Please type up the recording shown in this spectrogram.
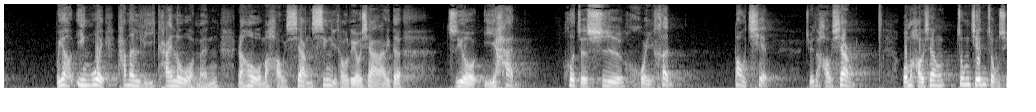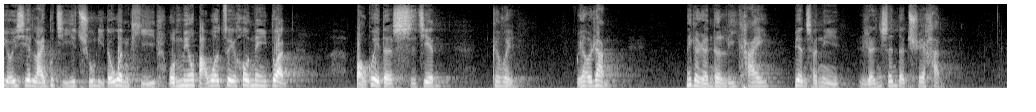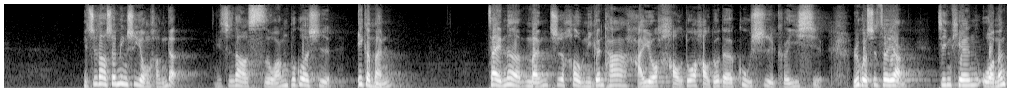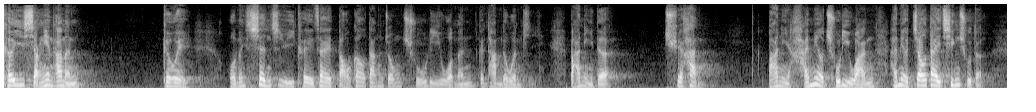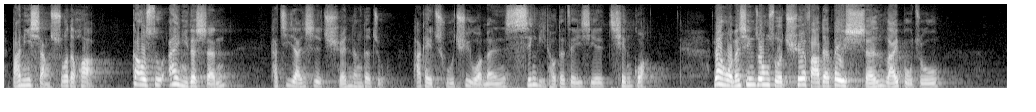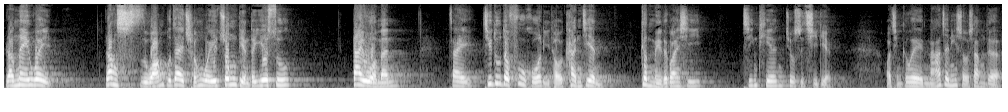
不要因为他们离开了我们，然后我们好像心里头留下来的只有遗憾，或者是悔恨、抱歉，觉得好像我们好像中间总是有一些来不及处理的问题，我们没有把握最后那一段。宝贵的时间，各位，不要让那个人的离开变成你人生的缺憾。你知道生命是永恒的，你知道死亡不过是一个门，在那门之后，你跟他还有好多好多的故事可以写。如果是这样，今天我们可以想念他们，各位。我们甚至于可以在祷告当中处理我们跟他们的问题，把你的缺憾，把你还没有处理完、还没有交代清楚的，把你想说的话告诉爱你的神。他既然是全能的主，它可以除去我们心里头的这一些牵挂，让我们心中所缺乏的被神来补足，让那位。让死亡不再成为终点的耶稣，带我们在基督的复活里头看见更美的关系。今天就是起点。我请各位拿着你手上的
